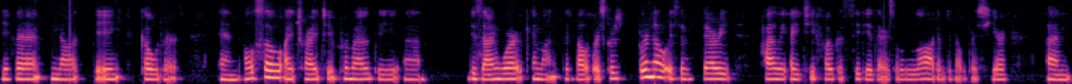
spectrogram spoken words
even not being a coder. And also I try to promote the uh, design work among the developers because Brno is a very highly IT focused city. There's a lot of developers here and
